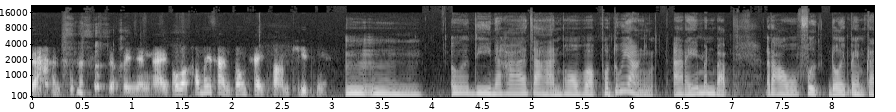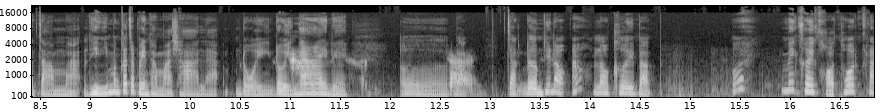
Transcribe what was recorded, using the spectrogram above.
จะจะเป็นยังไง เพราะว่าเขาไม่ทันต้องใช้ความคิดไงอืมอืมเออดีนะคะ อาจารย์พอแบบพอทุกอย่างอะไรที่มันแบบเราฝึกโดยเป็นประจำอะ ทีนี้มันก็จะเป็นธรรมชาติแล้วโดยโดยง่ายเลย เออแบใช่บจากเดิมที่เราอ้าวเราเคยแบบโอ้ย ไม่เคยขอโทษใคร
